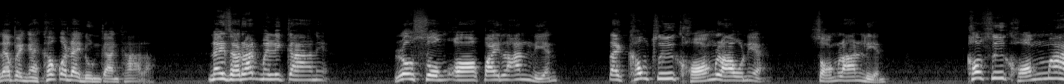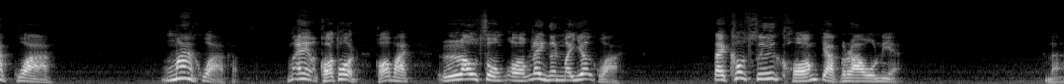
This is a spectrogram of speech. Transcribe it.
แล้วเป็นไงเขาก็ได้ดุลการค้าเราในสหรัฐอเมริกาเนี่ยเราส่งออกไปล้านเหรียญแต่เขาซื้อของเราเนี่ยสองล้านเหรียญเขาซื้อของมากกว่ามากกว่าครับ ไม่ขอโทษ ขออภัยเราส่งออกได้เงินมาเยอะกว่า แต่เขาซื้อของจากเราเนี่ยนะ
